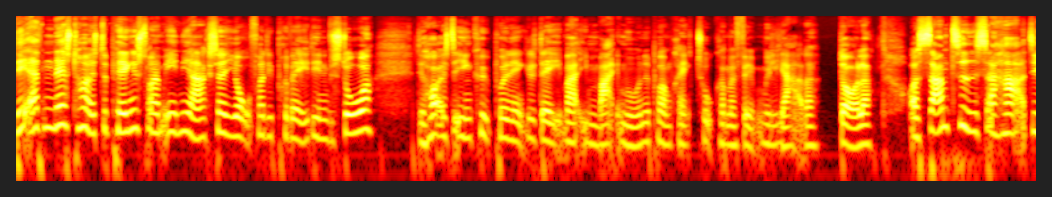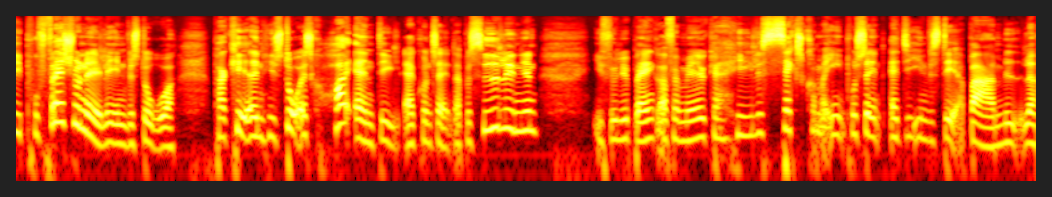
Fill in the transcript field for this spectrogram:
Det er den næsthøjeste pengestrøm ind i aktier i år fra de private investorer. Det højeste indkøb på en enkelt dag var i maj måned på omkring 2,5 milliarder dollar. Og samtidig så har de professionelle investorer parkeret en historisk høj andel af kontanter på sidelinjen. Ifølge Bank of America hele 6,1 procent af de investerbare midler.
